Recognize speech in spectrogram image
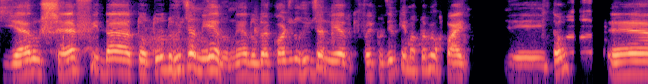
que era o chefe da tortura do Rio de Janeiro, né, do decode do Rio de Janeiro, que foi inclusive quem matou meu pai. E, então, é,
